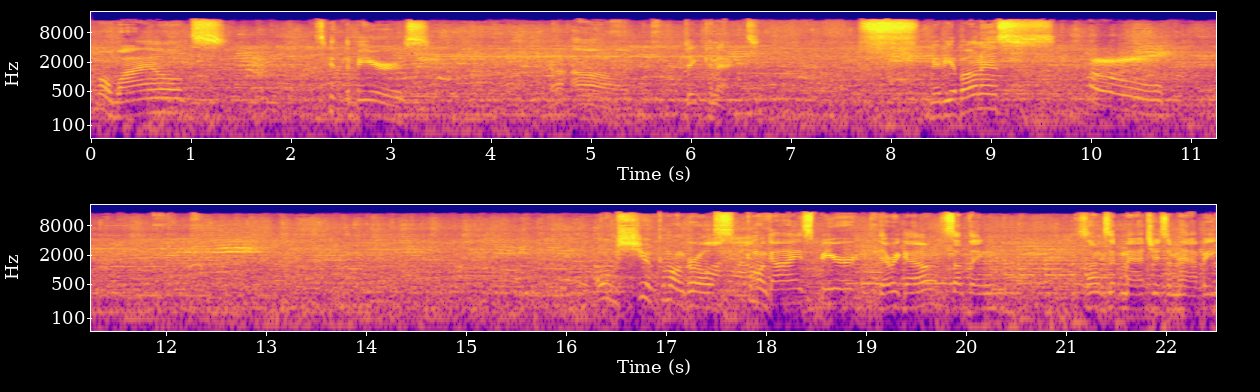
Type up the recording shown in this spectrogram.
Come on, Wilds. Let's get the beers. Uh-oh. Didn't connect. Maybe a bonus. Oh. Oh shoot, come on girls. Oh, come on guys, beer. There we go. Something. As long as it matches, I'm happy.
